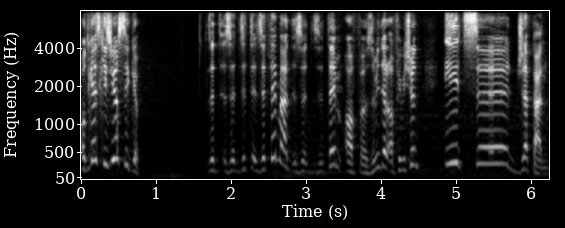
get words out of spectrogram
En tout cas, ce qui est sûr, c'est que the, the, theme, the, of the middle of emission, it's uh, Japan.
